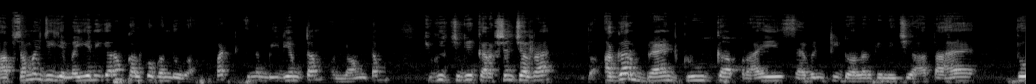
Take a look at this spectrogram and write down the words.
आप समझ लीजिए, मैं ये नहीं कह रहा हूँ कल को बंद होगा but in the medium term और लॉन्ग टर्म क्योंकि चूँकि करेक्शन चल रहा है तो अगर ब्रांड क्रूड का प्राइस सेवेंटी डॉलर के नीचे आता है तो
